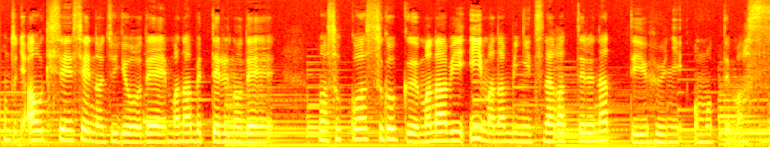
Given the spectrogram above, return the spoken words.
本当に青木先生の授業で学べてるので、まあ、そこはすごく学びいい学びにつながってるなっていうふうに思ってます。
